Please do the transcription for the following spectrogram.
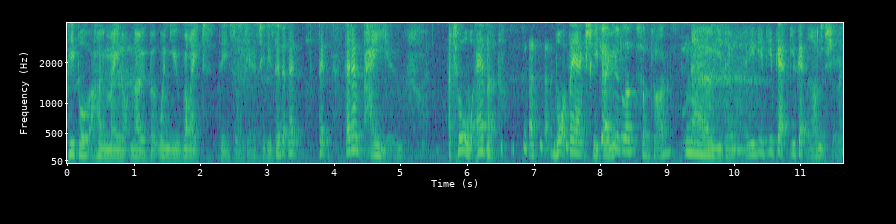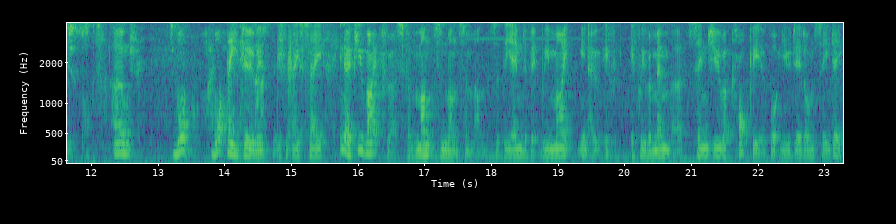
people at home may not know, but when you write these audio CDs, they don't, they, they, they don't pay you at all ever. what they actually You get a do. good lunch sometimes. No, you don't. You, you get you get lunches. Um, what what they do is, is that they say, you know, if you write for us for months and months and months, at the end of it, we might, you know, if if we remember, send you a copy of what you did on CD,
